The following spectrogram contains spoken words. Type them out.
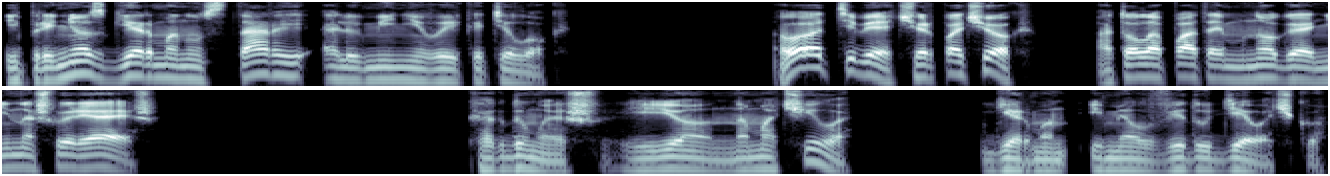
и принес Герману старый алюминиевый котелок. «Вот тебе, черпачок, а то лопатой много не нашвыряешь. Как думаешь, ее намочило? Герман имел в виду девочку.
